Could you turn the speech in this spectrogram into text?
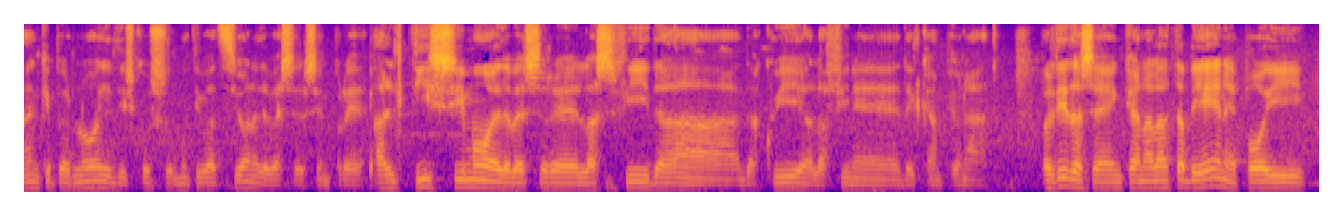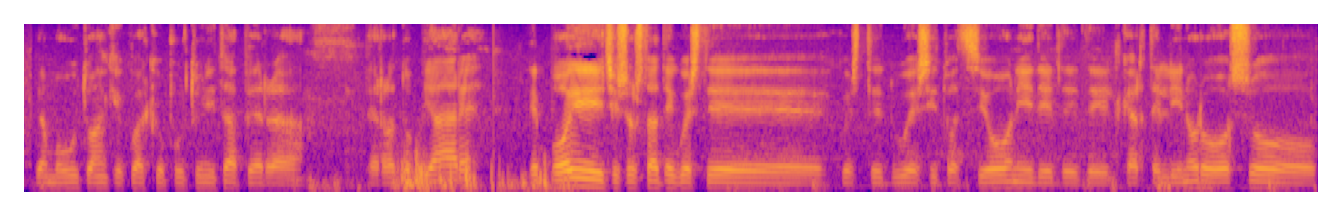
anche per noi il discorso motivazione deve essere sempre altissimo e deve essere la sfida da qui alla fine del campionato. La partita si è incanalata bene, poi abbiamo avuto anche qualche opportunità per, per raddoppiare e poi ci sono state queste, queste due situazioni de, de, del cartellino rosso,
